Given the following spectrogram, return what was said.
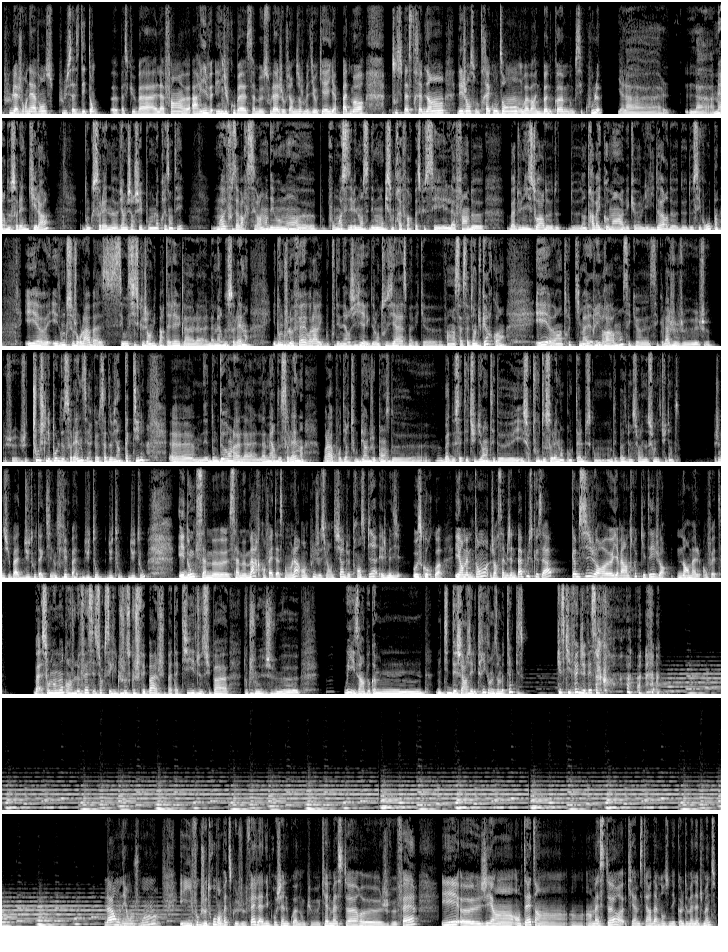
Plus la journée avance, plus ça se détend euh, parce que bah la fin euh, arrive et du coup bah ça me soulage au fur et à mesure. Je me dis ok il n'y a pas de mort. Tout se passe très bien. Les gens sont très contents. On va avoir une bonne com donc c'est cool. Il y a la la mère de Solène qui est là. Donc Solène vient me chercher pour me la présenter. Moi il faut savoir que c'est vraiment des moments euh, pour moi ces événements c'est des moments qui sont très forts parce que c'est la fin de bah, d'une histoire de, de, d'un travail commun avec euh, les leaders de, de, de ces groupes. Et, euh, et donc ce jour-là, bah, c'est aussi ce que j'ai envie de partager avec la, la, la, mère de Solène. Et donc je le fais, voilà, avec beaucoup d'énergie, avec de l'enthousiasme, avec, euh, enfin ça, ça vient du cœur, quoi. Hein. Et un truc qui m'arrive rarement, c'est que c'est que là, je, je, je, je, je touche l'épaule de Solène, c'est-à-dire que ça devient tactile. donc devant la, la, la mère de Solène, voilà, pour dire tout le bien que je pense de, bah, de cette étudiante et, de, et surtout de Solène en tant que telle, puisqu'on dépasse bien sûr la notion d'étudiante. Je ne suis pas du tout tactile, mais pas du tout, du tout, du tout. Et donc ça me, ça me marque en fait à ce moment-là. En plus, je suis en t-shirt, je transpire et je me dis au secours quoi. Et en même temps, genre ça me gêne pas plus que ça, comme si genre euh, il y avait un truc qui était genre normal en fait. Bah, sur le moment, quand je le fais, c'est sûr que c'est quelque chose que je fais pas. Je suis pas tactile, je suis pas. Donc, je me, je me, oui, c'est un peu comme une, une, petite décharge électrique en me disant bah, tiens, qu'est-ce qu'est-ce qui fait que j'ai fait ça quoi? Là, on est en juin et il faut que je trouve en fait ce que je fais l'année prochaine, quoi. Donc, euh, quel master euh, je veux faire Et euh, j'ai en tête un, master qui est à Amsterdam dans une école de management.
